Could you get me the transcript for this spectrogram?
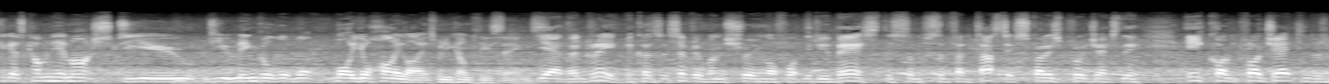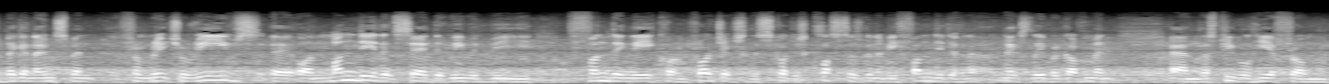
you to come in here much? Do you do you mingle? What, what are your highlights when you come to these things? Yeah, they're great because it's everyone showing off what they do best. There's some, some fantastic Scottish projects, the Acorn project, and there was a big announcement from Rachel Reeves uh, on Monday that said that we would be funding the Acorn project. So the Scottish cluster is going to be funded in the next Labour government. Um, there's people here from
